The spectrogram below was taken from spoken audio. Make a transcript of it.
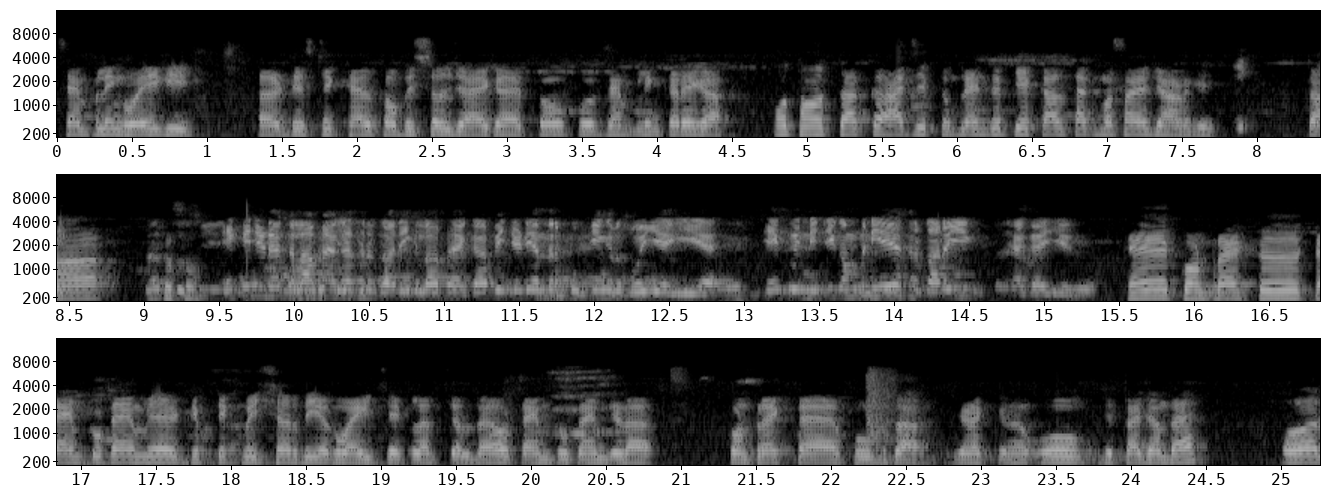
ਸੈਂਪਲਿੰਗ ਹੋਏਗੀ ਡਿਸਟ੍ਰਿਕਟ ਹੈਲਥ ਆਫੀਸਰ ਜਾਏਗਾ ਤਾਂ ਕੋਈ ਸੈਂਪਲਿੰਗ ਕਰੇਗਾ ਉੱਥੋਂ ਤੱਕ ਅੱਜ ਕੰਪਲੇਂਟ ਦਿੱਤੀ ਹੈ ਕੱਲ ਤੱਕ ਮਸਾਂ ਜਾਣਗੇ। ਤਾਂ ਦੱਸੋ। ਇੱਕ ਜਿਹੜਾ ਕਲੱਬ ਹੈਗਾ ਸਰਕਾਰੀ ਕਲੱਬ ਹੈਗਾ ਵੀ ਜਿਹੜੇ ਅੰਦਰ ਕੁਕਿੰਗ ਰਸੋਈ ਹੈਗੀ ਹੈ ਇਹ ਕੋਈ ਨਿੱਜੀ ਕੰਪਨੀ ਹੈ ਜਾਂ ਸਰਕਾਰੀ ਹੈਗਾ ਜੀ ਇਹ? ਇਹ contract time to time deputy commissioner ਦੀ ਅਗਵਾਈ 'ਚ ਕਲੱਬ ਚੱਲਦਾ ਹੈ ਉਹ ਟਾਈਮ ਟੂ ਟਾਈਮ ਜਿਹੜਾ ਕੰਟਰੈਕਟ ਹੈ ਫੂਡ ਦਾ ਜਿਹੜਾ ਕਿ ਉਹ ਦਿੱਤਾ ਜਾਂਦਾ ਹੈ। ਔਰ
